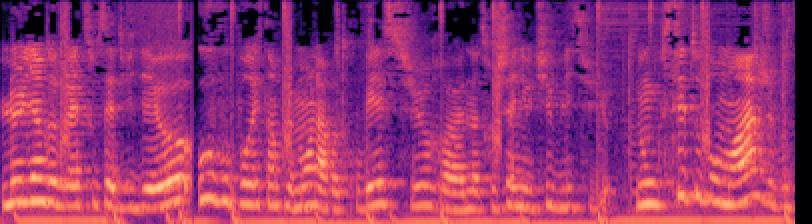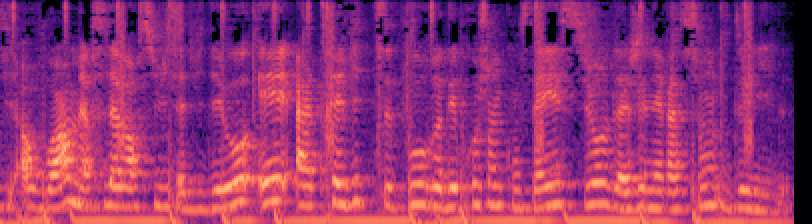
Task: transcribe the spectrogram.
Le lien devrait être sous cette vidéo ou vous pourrez simplement la retrouver sur euh, notre chaîne YouTube Lead Studio. Donc c'est tout pour moi, je vous dis au revoir, merci d'avoir suivi cette vidéo et à très vite pour des prochains conseils sur la génération de leads.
